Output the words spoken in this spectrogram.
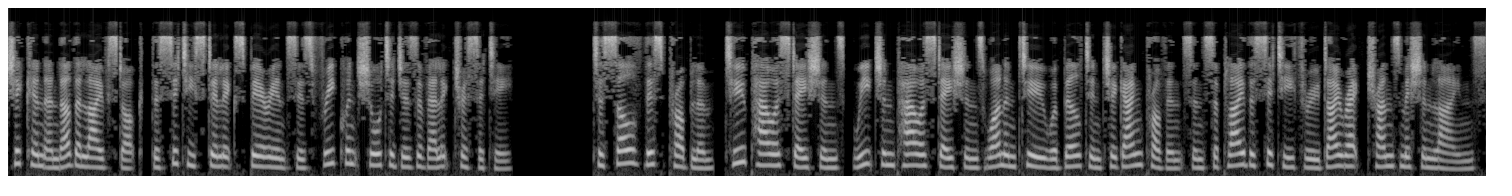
chicken and other livestock. The city still experiences frequent shortages of electricity. To solve this problem, two power stations, Huichon Power Stations 1 and 2 were built in Chagang Province and supply the city through direct transmission lines.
